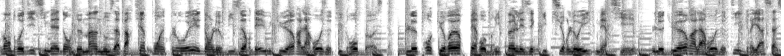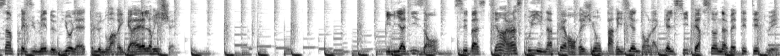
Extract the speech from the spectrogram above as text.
Vendredi 6 mai dans Demain nous appartient. Chloé est dans le viseur des tueurs à la rose au tigre au poste, le procureur perd au briefle les équipes sur Loïc Mercier, le tueur à la rose tigre et assassin présumé de Violette Lenoir et Gaël Richet. Il y a dix ans, Sébastien a instruit une affaire en région parisienne dans laquelle six personnes avaient été tuées.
